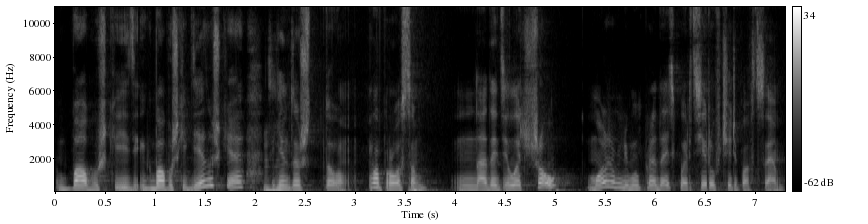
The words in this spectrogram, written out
к бабушке, к бабушке и дедушке с таким то, что вопросом. Надо делать шоу. Можем ли мы продать квартиру в Череповце?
